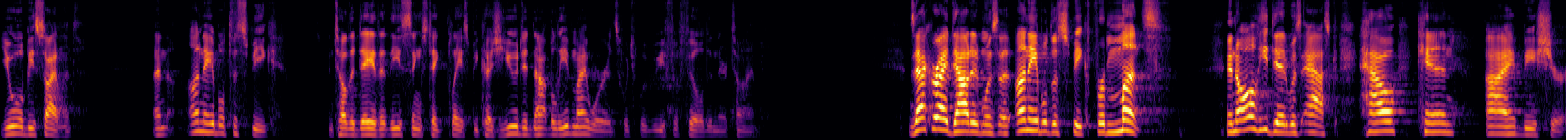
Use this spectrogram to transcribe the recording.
you will be silent and unable to speak until the day that these things take place, because you did not believe my words, which would be fulfilled in their time. Zechariah doubted and was unable to speak for months. And all he did was ask, How can I be sure?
